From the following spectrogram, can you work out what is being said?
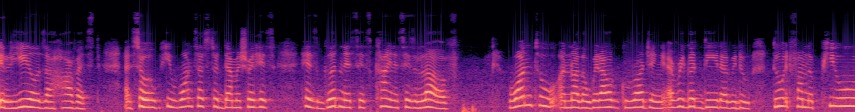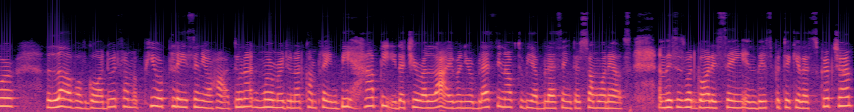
it yields a harvest. And so He wants us to demonstrate His His goodness, His kindness, His love one to another without grudging every good deed that we do. Do it from the pure love of God. Do it from a pure place in your heart. Do not murmur, do not complain. Be happy that you're alive and you're blessed enough to be a blessing to someone else. And this is what God is saying in this particular scripture,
